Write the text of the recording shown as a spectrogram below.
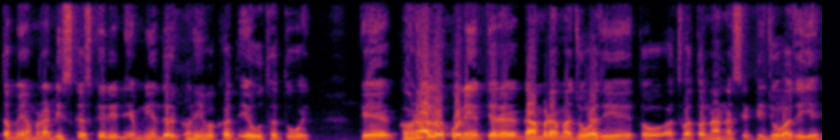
તમે હમણાં ડિસ્કસ કરીને એમની અંદર ઘણી વખત એવું થતું હોય કે ઘણા લોકોને અત્યારે ગામડામાં જોવા જઈએ તો અથવા તો નાના સિટી જોવા જઈએ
